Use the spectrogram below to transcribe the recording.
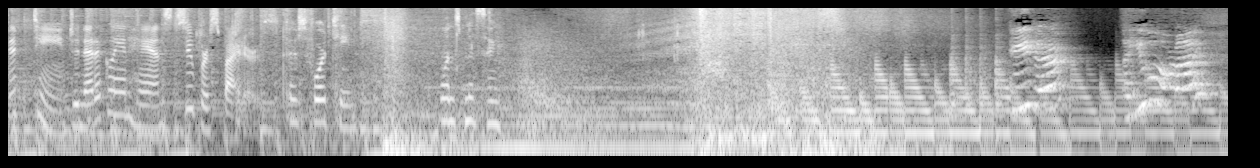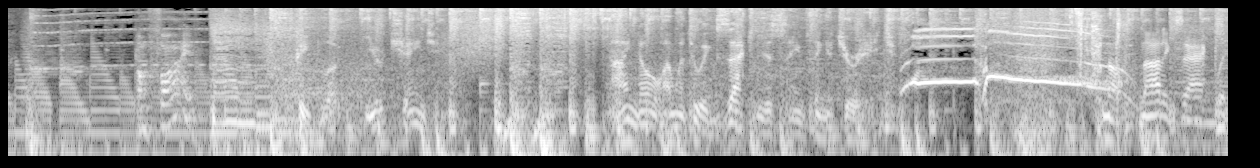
15 genetically enhanced super spiders. There's 14. One's missing. Peter, are you all right? I'm fine. Pete, look, you're changing. I know I went through exactly the same thing at your age. No, not exactly.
